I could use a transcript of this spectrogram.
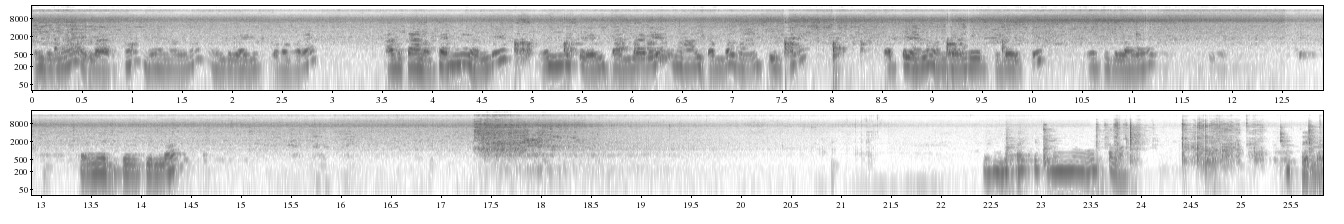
ரெண்டுனா எல்லாருக்கும் வேணும்னா ரெண்டு பாக்கெட் போட போகிறேன் அதுக்கான தண்ணி வந்து ஒன்றுக்கு ரெண்டு டம்ளரு நாலு டம்ளர் ஊற்றிருக்கேன் பத்து வேணும் அந்த தண்ணி எடுத்து வச்சு ஊற்றிக்கலாங்க தண்ணி எடுத்து ஊற்றிடலாம் ரெண்டு பாக்கெட் இன்னும் ஊற்றலாம் ஊற்றல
